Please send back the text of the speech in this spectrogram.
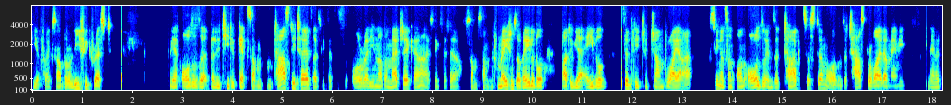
here, for example, a leave request. We have also the ability to get some task details. I think that's already not a magic. I think that there are some, some informations available, but we are able simply to jump via single sign-on also in the target system or in the task provider, maybe name it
